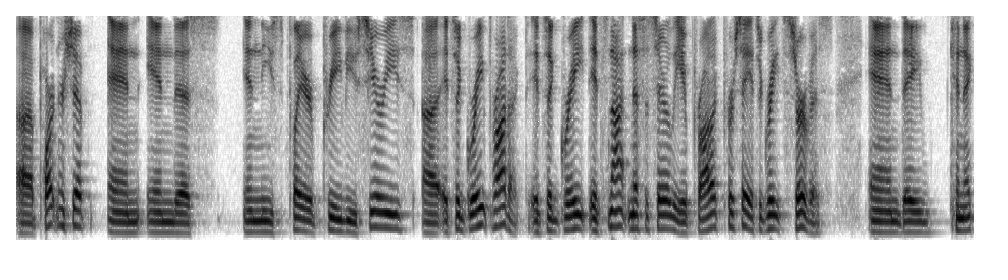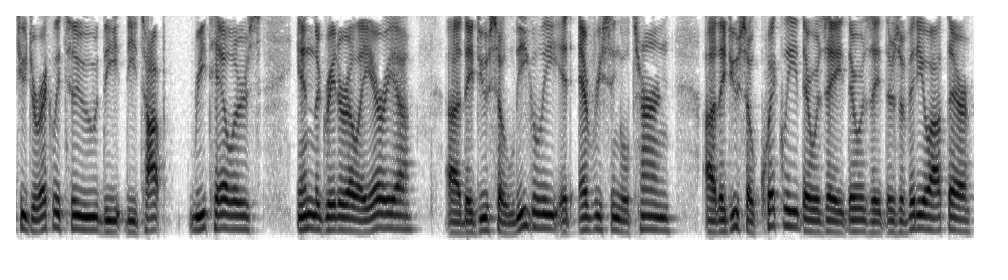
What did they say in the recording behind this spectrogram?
uh, partnership and in this in these player preview series. Uh, it's a great product. It's a great. It's not necessarily a product per se. It's a great service, and they connect you directly to the the top retailers in the greater LA area. Uh, they do so legally at every single turn. Uh, they do so quickly. There was a there was a there's a video out there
